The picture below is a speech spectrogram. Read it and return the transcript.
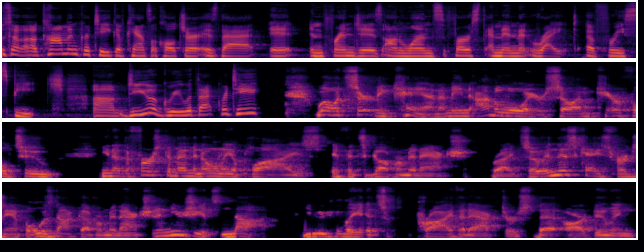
So, a common critique of cancel culture is that it infringes on one's First Amendment right of free speech. Um, do you agree with that critique? Well, it certainly can. I mean, I'm a lawyer, so I'm careful to, you know, the First Amendment only applies if it's government action, right? So, in this case, for example, it was not government action, and usually it's not. Usually it's private actors that are doing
